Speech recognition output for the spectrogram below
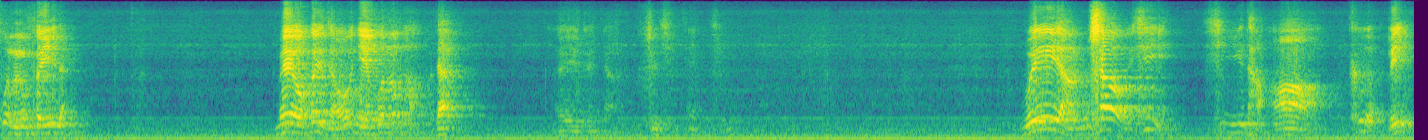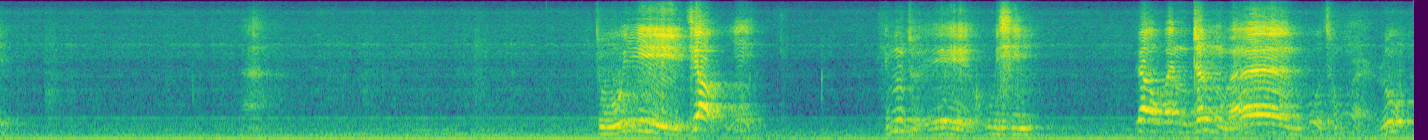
不能飞的，没有会走你也不能跑的，所以这叫事情渐求。为养少细，悉塔。特例，主意教义，停嘴呼吸，要问正文不从耳入，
